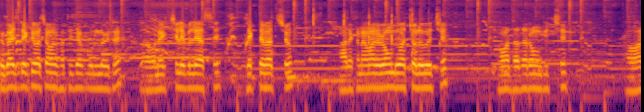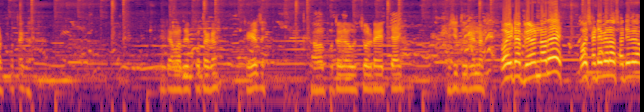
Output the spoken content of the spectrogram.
তো গাইজ দেখতে পাচ্ছ আমার ভাতিজা বলল এটা। অনেক ছেলেপেলে আসছে দেখতে পাচ্ছ। আর এখানে আমার রং দেওয়া চলে হয়েছে। আমার দাদা রং দিচ্ছে। আমার পতাকা। এটা আমাদের পতাকা, ঠিক আছে? আমার পতাকা উজ্জ্বলটা এটাই বেশি দূরে না। ও, এটা বেরোন না রে! ও, সাইডে বেরো সাইডে বেরো।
